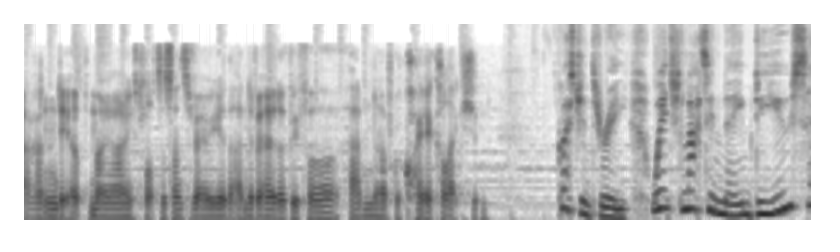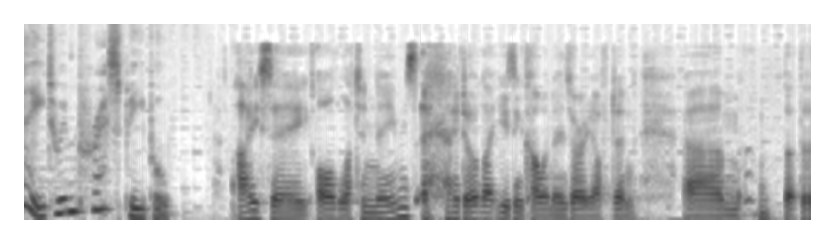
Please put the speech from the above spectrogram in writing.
and it opened my eyes to lots of Sansevieria that I'd never heard of before, and I've got quite a collection. Question three Which Latin name do you say to impress people? I say all Latin names. I don't like using common names very often, um, but the,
